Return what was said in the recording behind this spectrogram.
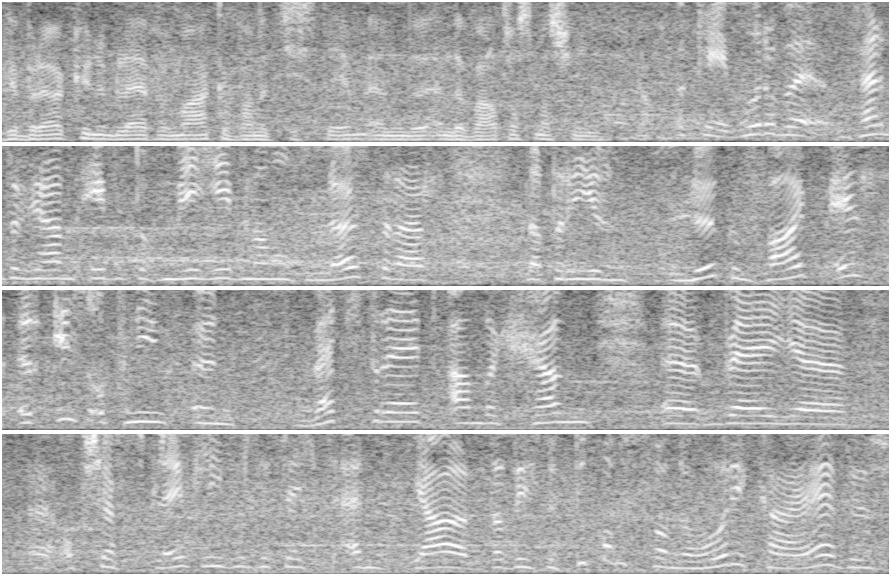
gebruik kunnen blijven maken van het systeem en de, en de vaatwasmachine. Ja. Oké, voor we verder gaan, even toch meegeven aan onze luisteraars dat er hier een leuke vibe is. Er is opnieuw een wedstrijd aan de gang uh, bij, uh, uh, op Chef's Place, liever gezegd. En ja, dat is de toekomst van de horeca. Hè? Dus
